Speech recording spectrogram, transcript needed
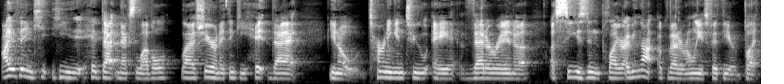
I think he hit that next level last year, and I think he hit that, you know, turning into a veteran, a, a seasoned player. I mean, not a veteran, only his fifth year, but,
